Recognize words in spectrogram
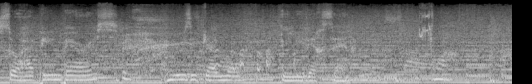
So happy in Paris. Musicalement. Universel.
